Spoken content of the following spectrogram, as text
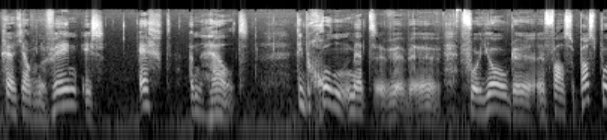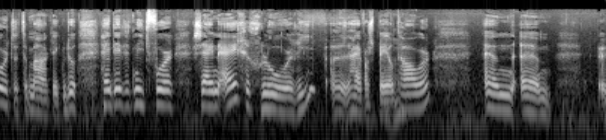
Gert-Jan van der Veen is echt een held. Die begon met eh, voor Joden eh, valse paspoorten te maken. Ik bedoel, hij deed het niet voor zijn eigen glorie. Eh, hij was beeldhouwer. En ehm, eh,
